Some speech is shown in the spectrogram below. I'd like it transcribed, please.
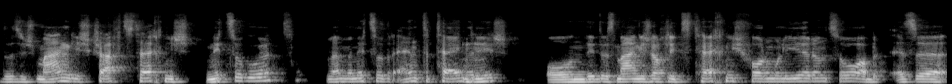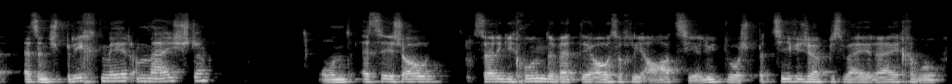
Das ist manchmal geschäftstechnisch nicht so gut, wenn man nicht so der Entertainer mhm. ist. Und ich es manchmal auch ein bisschen zu technisch formulieren und so, aber es, äh, es entspricht mir am meisten. Und es ist auch solche Kunden werden ja auch so ein bisschen anziehen. Leute, die spezifisch etwas erreichen wollen, die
